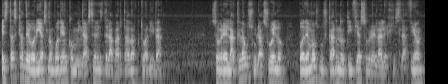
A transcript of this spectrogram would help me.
Estas categorías no podían combinarse desde el apartado actualidad. Sobre la cláusula suelo podemos buscar noticias sobre la legislación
